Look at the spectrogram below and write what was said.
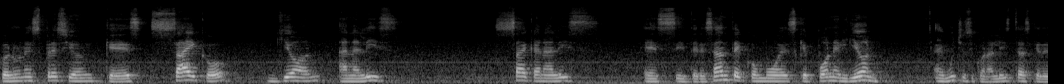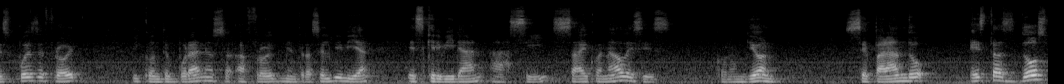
con una expresión que es psycho-analyse. Psychanalyse. Es interesante cómo es que pone el guion. Hay muchos psicoanalistas que después de Freud y contemporáneos a Freud mientras él vivía, escribirán así psychoanalysis con un guion, separando estas dos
